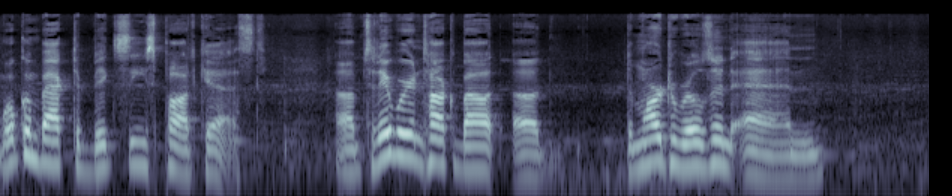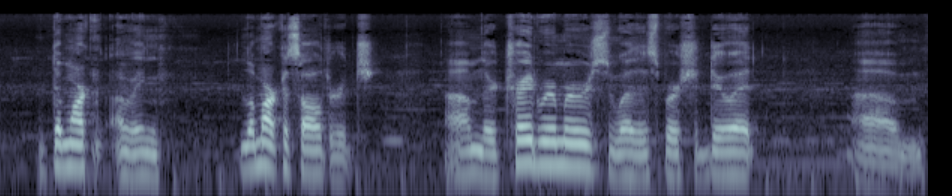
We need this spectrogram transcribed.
Welcome back to Big C's podcast. Uh, today we're going to talk about uh, DeMar DeRozan and DeMar, I mean, LaMarcus Aldridge. Um, their trade rumors, whether the Spurs should do it. Um,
